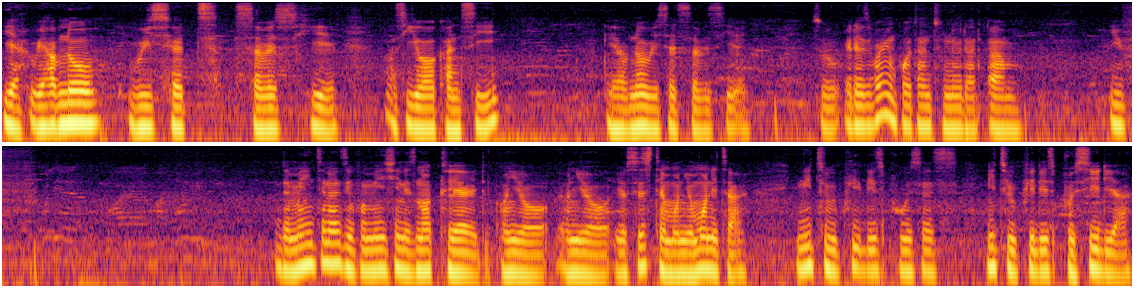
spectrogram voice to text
yeah we have no reset service here. As you all can see we have no reset service here. So it is very important to know that um, if the maintenance information is not cleared on your on your your system on your monitor. You need to repeat this process you need to repeat this procedure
